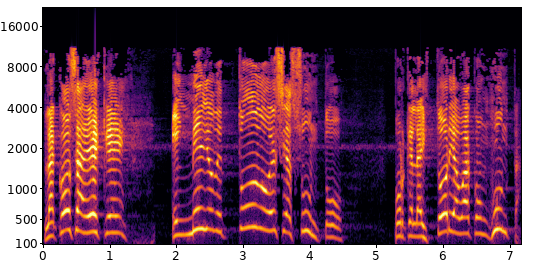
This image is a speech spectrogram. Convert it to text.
La cosa es que en medio de todo ese asunto, porque la historia va conjunta,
